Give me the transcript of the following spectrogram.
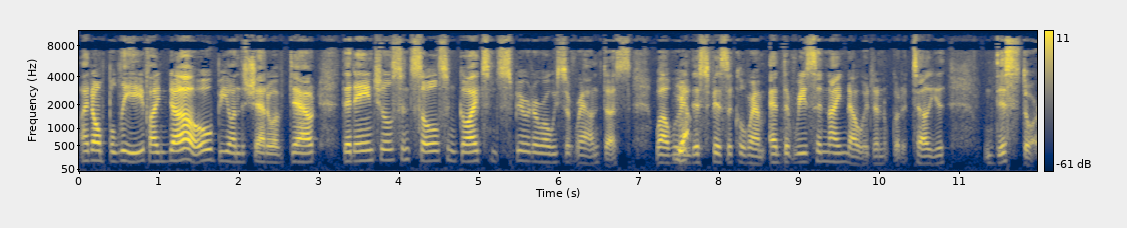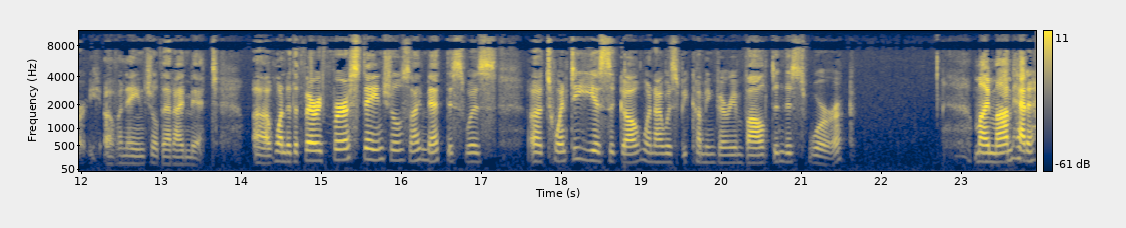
I don't believe, I know beyond the shadow of doubt that angels and souls and guides and spirit are always around us while we're Yeah. in this physical realm. And the reason I know it, and I'm going to tell you this story of an angel that I met. Uh, one of the very first angels I met, this was uh, 20 years ago when I was becoming very involved in this work. My mom had a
